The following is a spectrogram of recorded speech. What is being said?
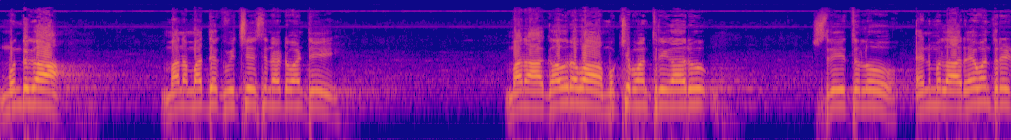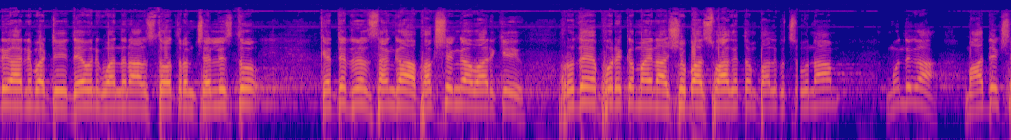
ముందుగా మన మధ్యకు విచ్చేసినటువంటి మన గౌరవ ముఖ్యమంత్రి గారు శ్రీతులు యనుమల రేవంత్ రెడ్డి గారిని బట్టి దేవునికి వందనాలు స్తోత్రం చెల్లిస్తూ కెథడ్రల్ సంఘ పక్షంగా వారికి హృదయపూర్వకమైన శుభ స్వాగతం పలుకుతున్నాం ముందుగా మా అధ్యక్ష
